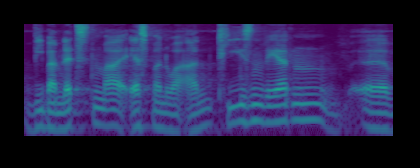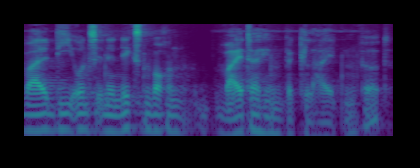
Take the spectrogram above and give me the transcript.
wie beim letzten Mal erstmal nur anteasen werden, äh, weil die uns in den nächsten Wochen weiterhin begleiten wird.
